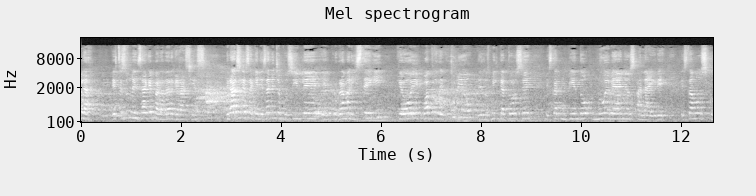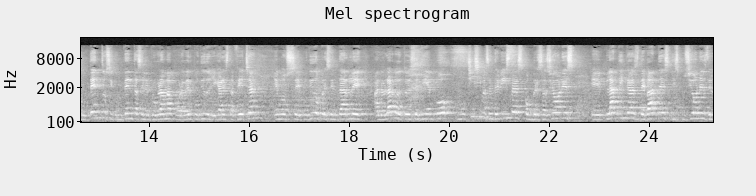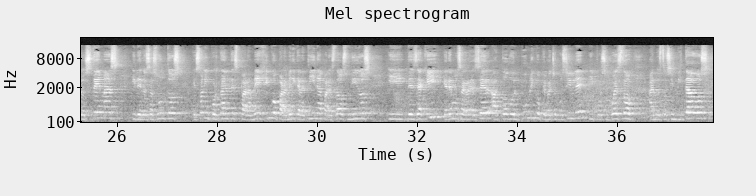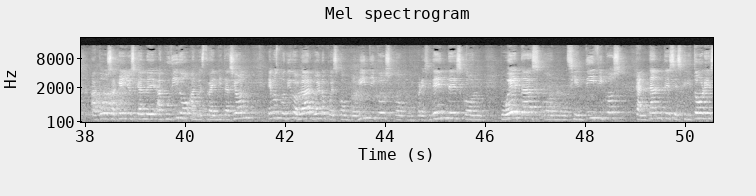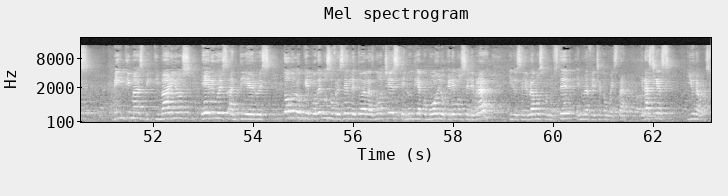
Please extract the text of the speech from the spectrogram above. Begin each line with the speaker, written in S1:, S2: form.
S1: Hola, este es un mensaje para dar gracias. Gracias a quienes han hecho posible el programa Aristegui, que hoy, 4 de julio de 2014, está cumpliendo nueve años al aire. Estamos contentos y contentas en el programa por haber podido llegar a esta fecha. Hemos eh, podido presentarle a lo largo de todo este tiempo muchísimas entrevistas, conversaciones, eh, pláticas, debates, discusiones de los temas y de los asuntos que son importantes para México, para América Latina, para Estados Unidos. Y desde aquí queremos agradecer a todo el público que lo ha hecho posible y por supuesto a nuestros invitados, a todos aquellos que han eh, acudido a nuestra invitación. Hemos podido hablar, bueno, pues con políticos, con presidentes, con poetas, con científicos, cantantes, escritores, víctimas, victimarios, héroes, antihéroes. Todo lo que podemos ofrecerle todas las noches en un día como hoy lo queremos celebrar y lo celebramos con usted en una fecha como esta. Gracias y un abrazo.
